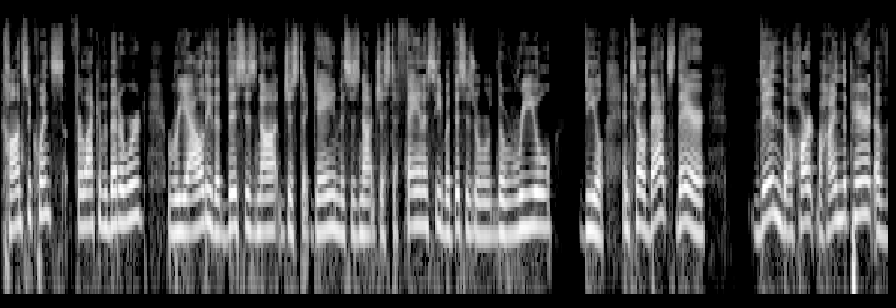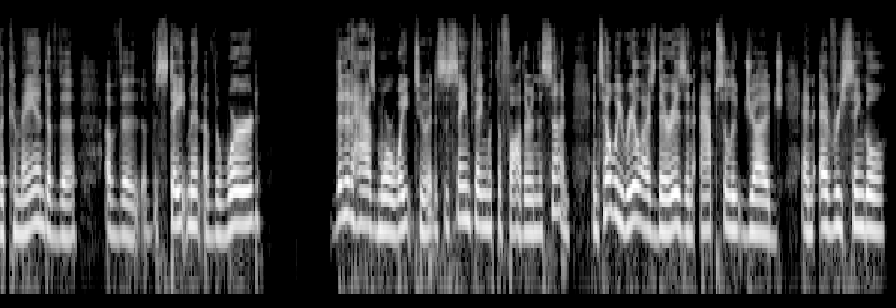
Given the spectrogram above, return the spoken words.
consequence, for lack of a better word, reality that this is not just a game, this is not just a fantasy, but this is the real deal. Until that's there, then the heart behind the parent of the command of the of the of the statement of the word then it has more weight to it. It's the same thing with the Father and the Son. Until we realize there is an absolute judge and every single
